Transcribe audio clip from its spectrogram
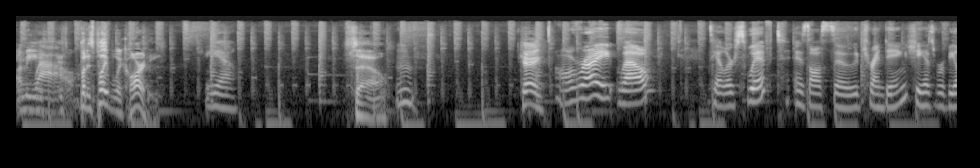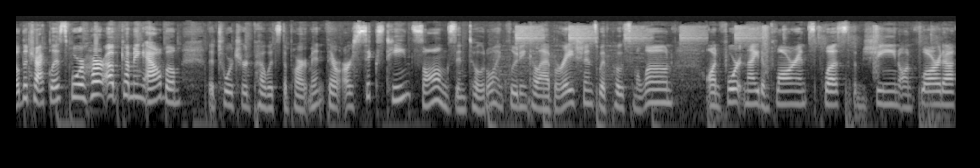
I mean, it's- Wow. it's- but it's Playboi Carti, Yeah. so Mm. okay. All right. Well, Taylor Swift is also trending. She has revealed the track list for her upcoming album, The Tortured Poets Department. There are 16 songs in total, including collaborations with Post Malone on Fortnight in Florence, plus The Machine on Florida.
